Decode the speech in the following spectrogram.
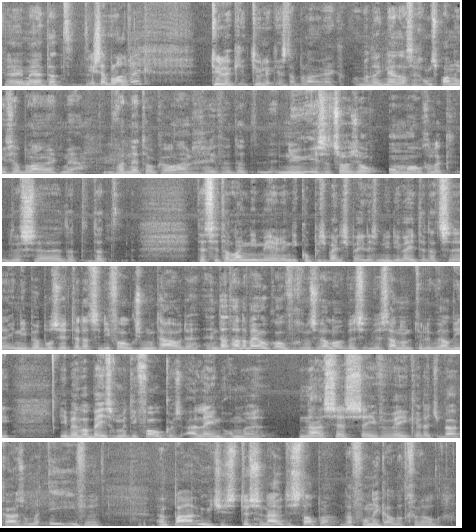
Nee, maar ja, dat, Is dat belangrijk? Tuurlijk, tuurlijk is dat belangrijk. Wat ik net al zeg, ontspanning is heel belangrijk. Maar ja, het wordt net ook al aangegeven dat nu is het sowieso onmogelijk. Dus eh, dat, dat, dat zit al lang niet meer in die kopjes bij die spelers. Nu die weten dat ze in die bubbel zitten, dat ze die focus moeten houden. En dat hadden wij ook overigens wel hoor. We, we natuurlijk wel die, je bent wel bezig met die focus. Alleen om na zes, zeven weken dat je bij elkaar is, om er even een paar uurtjes tussenuit te stappen, dat vond ik altijd geweldig.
